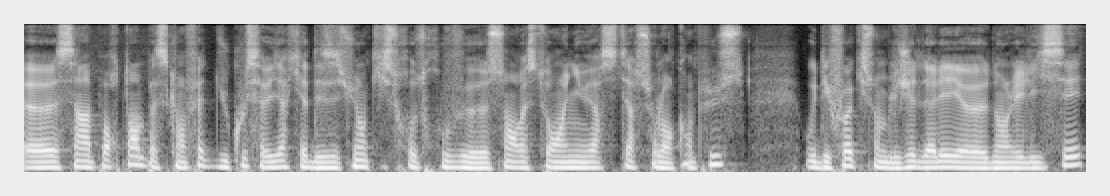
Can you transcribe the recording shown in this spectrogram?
euh, c'est important parce qu'en fait du coup ça veut dire qu'il y a des étudiants qui se retrouvent euh, sans restaurant universitaire sur leur campus ou des fois qui sont obligés d'aller euh, dans les lycées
